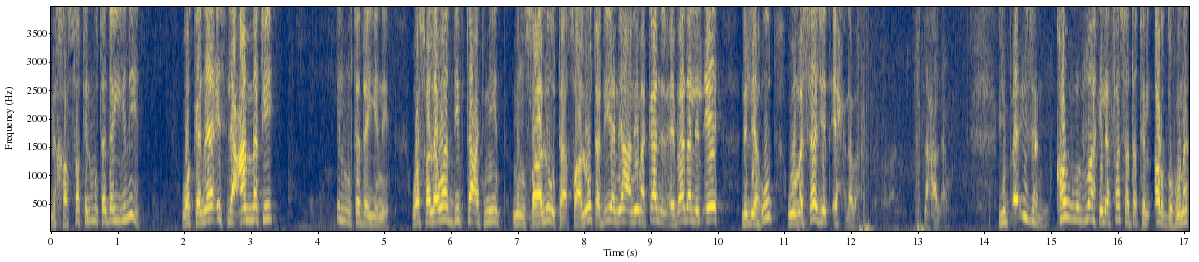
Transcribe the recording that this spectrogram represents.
لخاصة المتدينين. وكنائس لعامة المتدينين. وصلوات دي بتاعت مين؟ من صالوتة صالوتة دي يعني مكان العبادة للإيه؟ لليهود. ومساجد إحنا بقى. نعلم. يبقى إذا قول الله لفسدت الأرض هنا.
